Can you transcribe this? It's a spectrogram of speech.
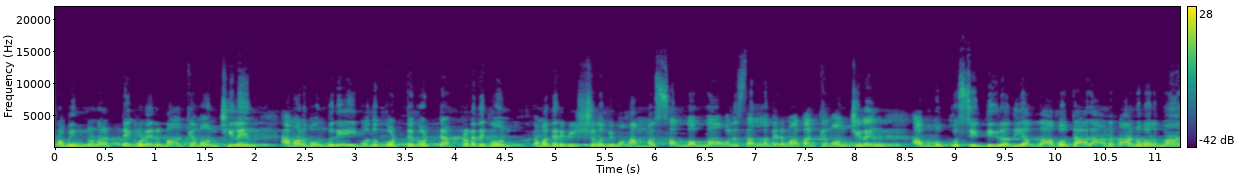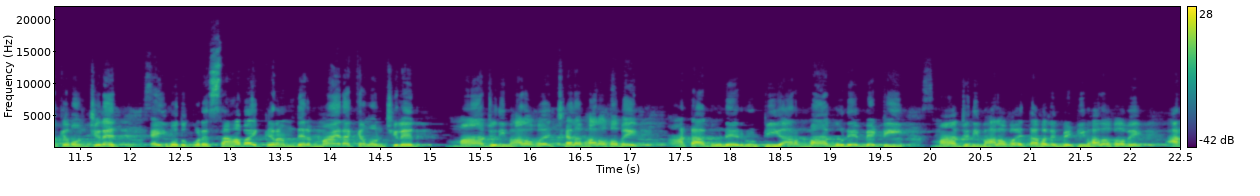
রবীন্দ্রনাথ টেগোরের মা কেমন ছিলেন? আমার বন্ধুরে, এই মতো করতে করতে আপনারা দেখুন, আমাদের বিশ্বনবী মোহাম্মদ সাল্লাহ সাল্লামের মাতা কেমন ছিলেন? আবু বকর সিদ্দিক রাজি আল্লাহ আনহানহর মা কেমন ছিলেন? এই মতো করে সাহাবাই কেরামদের মায়েরা কেমন ছিলেন? মা যদি ভালো হয়, ছেলে ভালো হবে, আটা গুনে রুটি আর মা গুনে বেটি। মা যদি ভালো হয়, তাহলে বেটি ভালো হবে। আর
